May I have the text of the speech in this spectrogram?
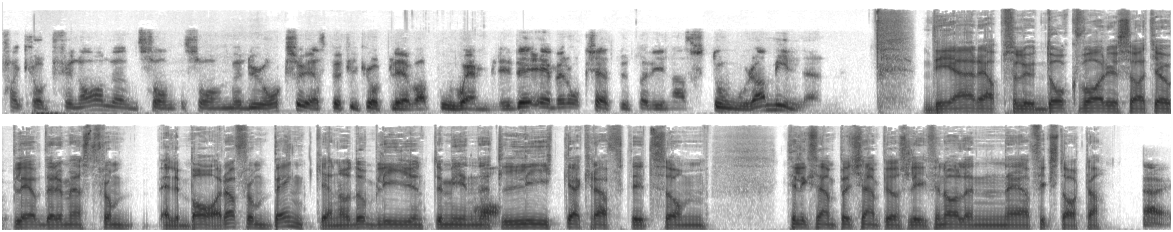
fa Cup-finalen som, som du också Jesper fick uppleva på Wembley. Det är väl också ett av dina stora minnen? Det är det absolut. Dock var det ju så att jag upplevde det mest från, eller bara från bänken och då blir ju inte minnet Ja. lika kraftigt som till exempel Champions League-finalen när jag fick starta. Nej.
